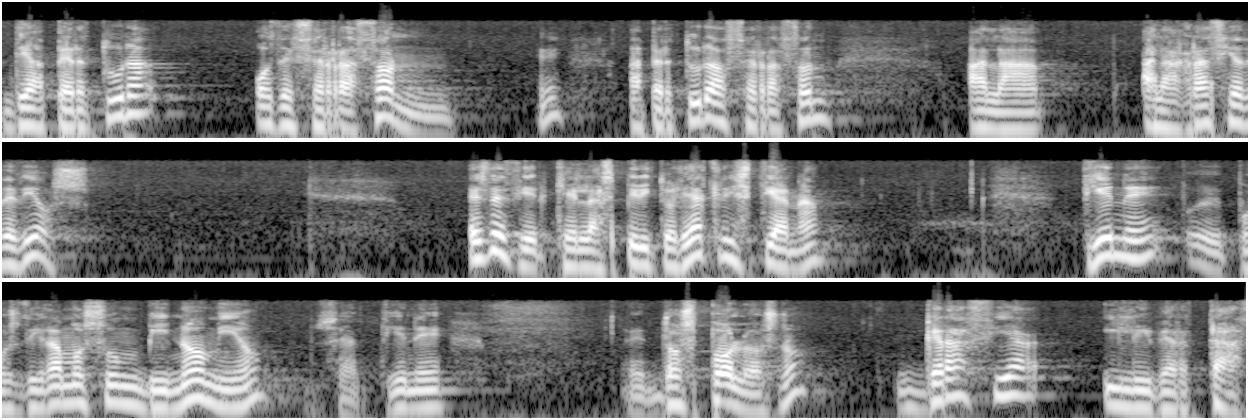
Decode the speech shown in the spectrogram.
de apertura o de cerrazón. ¿eh? Apertura o cerrazón a la, a la gracia de Dios. Es decir, que la espiritualidad cristiana tiene, eh, pues digamos, un binomio, o sea, tiene eh, dos polos, ¿no? Gracia y libertad.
